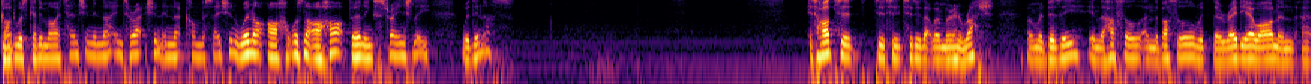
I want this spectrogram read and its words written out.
God was getting my attention in that interaction, in that conversation. We're not our, was not our heart burning strangely within us? It's hard to, to, to, to do that when we're in a rush when we're busy in the hustle and the bustle with the radio on and, uh,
